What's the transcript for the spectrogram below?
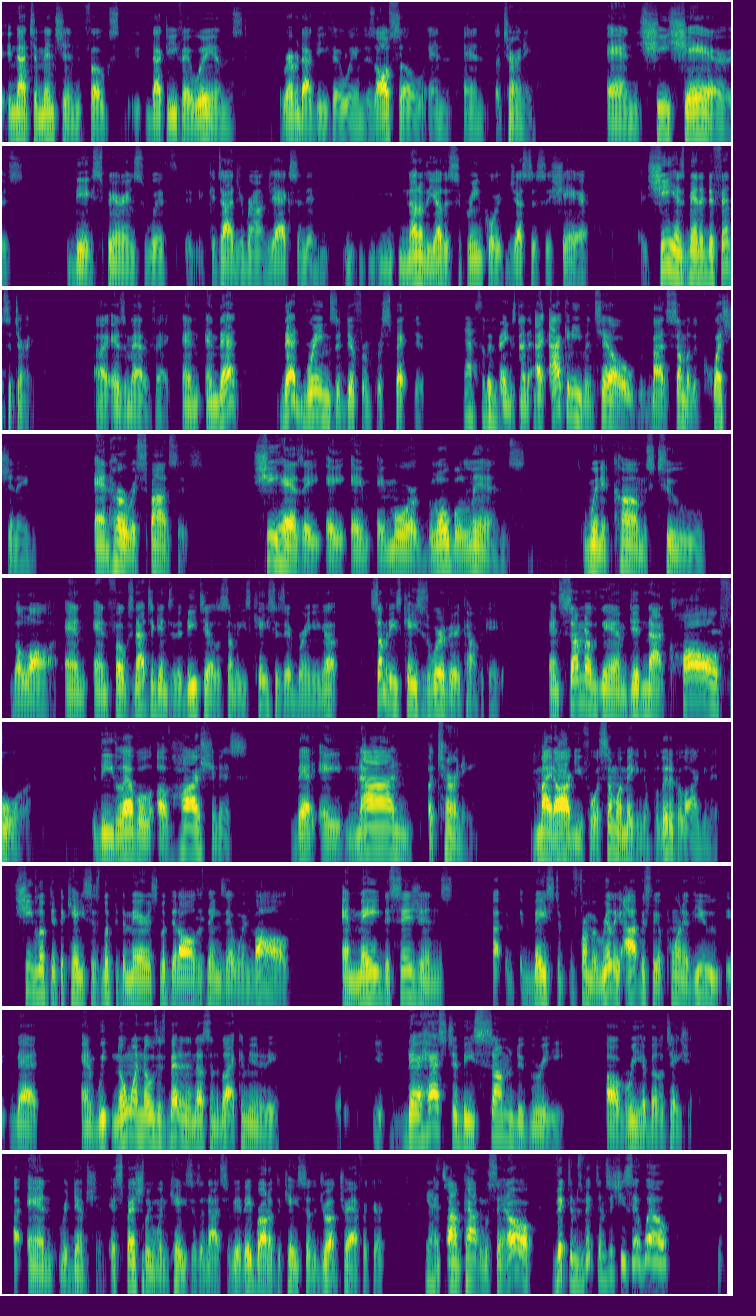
Not to mention, folks, Dr. Ife Williams, Reverend Dr. Ife Williams, is also an, an attorney and she shares the experience with Ketanji Brown Jackson that none of the other Supreme Court justices share. She has been a defense attorney, uh, as a matter of fact, and and that that brings a different perspective. Absolutely, things done. I, I can even tell by some of the questioning and her responses. She has a a a, a more global lens when it comes to the law. And and folks, not to get into the details of some of these cases they're bringing up, some of these cases were very complicated, and some of them did not call for the level of harshness that a non-attorney might argue for. Someone making a political argument. She looked at the cases, looked at the merits, looked at all the things that were involved, and made decisions uh, based from a really obviously a point of view that and we no one knows this better than us in the black community. There has to be some degree of rehabilitation uh, and redemption especially when cases are not severe. They brought up the case of the drug trafficker yes. and tom cotton was saying oh victims victims and she said well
